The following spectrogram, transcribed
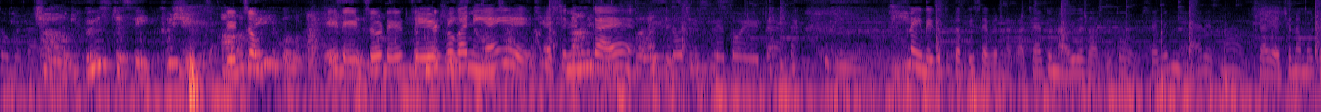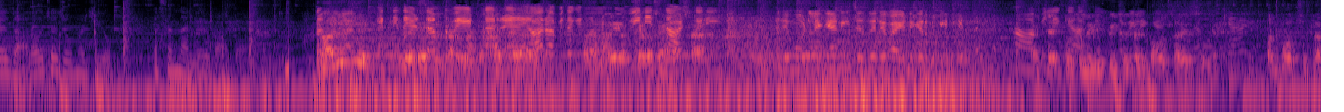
तो डेढ़ सौ। डेढ़ सौ डेढ़ सौ का नहीं है ये एच एन एम का है इसलिए तो है। नहीं मेरे को तो तब भी सेवन लगा। चाहे तू ना भी बताती तो सेवन ही है यार इतना। चाहे एच एन एम हो चाहे ज़्यादा हो चाहे जो मर्ज़ी हो पसंद आने की बात है। इतनी देर से हम वेट कर रहे हैं यार अभी तक इन्होंने मूवी नहीं स्टार्ट करी। रिमोट लेके नीचे से रिवाइंड कर रही। हाँ अभी लेके आ लेकिन पीछे तक बहुत सारे सीन हैं और बहुत शुक्ला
